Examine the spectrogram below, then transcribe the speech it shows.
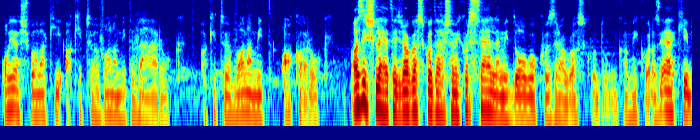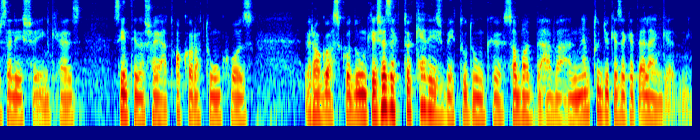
olyas valaki, akitől valamit várok, akitől valamit akarok. Az is lehet egy ragaszkodás, amikor szellemi dolgokhoz ragaszkodunk, amikor az elképzeléseinkhez, szintén a saját akaratunkhoz ragaszkodunk, és ezektől kevésbé tudunk szabaddá válni, nem tudjuk ezeket elengedni,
